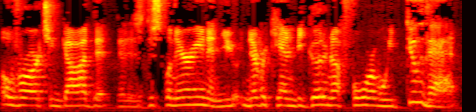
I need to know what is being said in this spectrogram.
overarching God that, that is disciplinarian and you never can be good enough for. When we do that,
